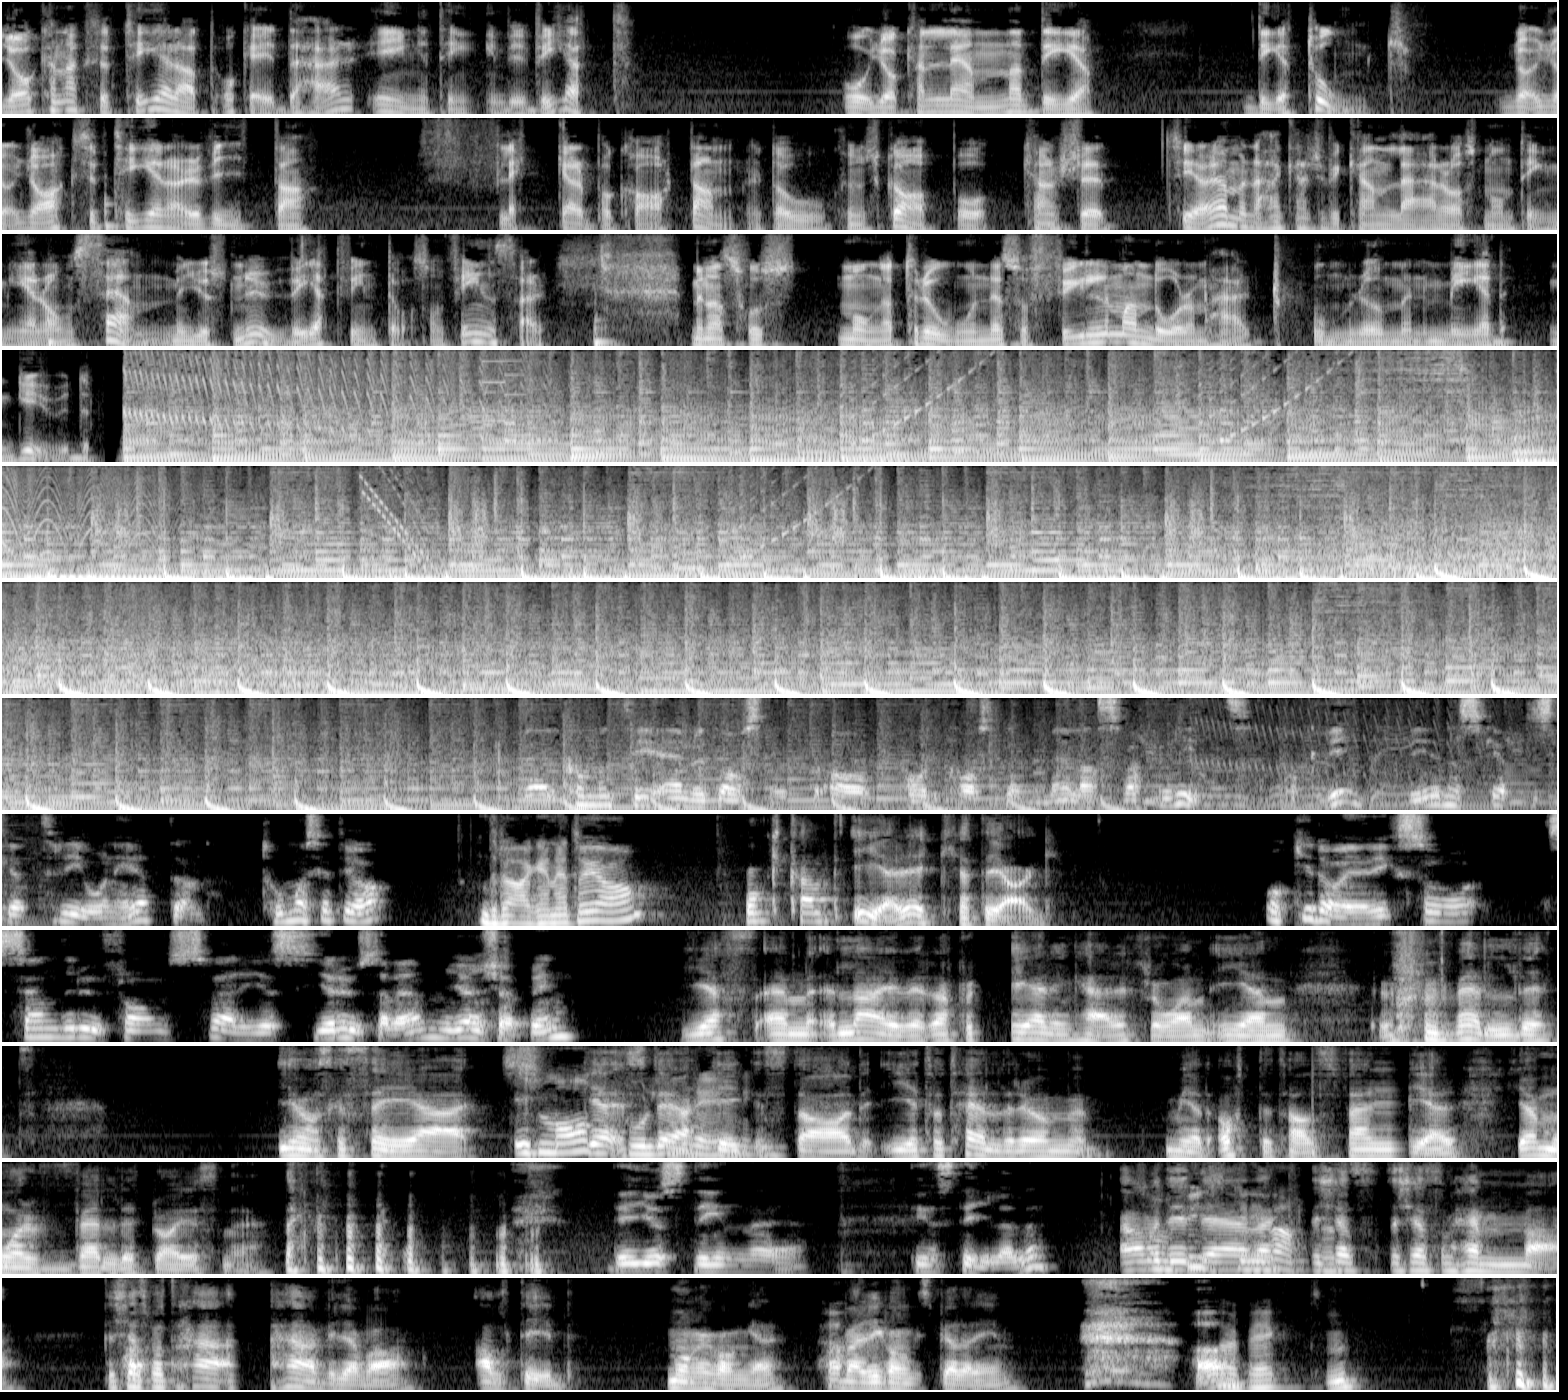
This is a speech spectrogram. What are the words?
jag kan acceptera att okej, okay, det här är ingenting vi vet. Och jag kan lämna det, det tomt. Jag, jag, jag accepterar vita fläckar på kartan utav okunskap och kanske ser jag, ja men det här kanske vi kan lära oss någonting mer om sen, men just nu vet vi inte vad som finns här. Medan alltså, hos många troende så fyller man då de här tomrummen med Gud. Till ännu ett avsnitt av podcasten Mellan svart och vitt. Och vi, vi är den skeptiska treoenheten. Thomas heter jag. Dragan heter jag. Och tant Erik heter jag. Och idag Erik så sänder du från Sveriges Jerusalem, Jönköping. Yes, en live-rapportering härifrån i en väldigt, jag ska säga, icke stökig stad i ett hotellrum med 80-talsfärger. Jag mår väldigt bra just nu. det är just din, eh, din stil, eller? Ja, men det, det, är, det, känns, det känns som hemma. Det känns ja. som att här, här vill jag vara. Alltid. Många gånger. Ja. Varje gång vi spelar in. Ja. Perfekt. Mm.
